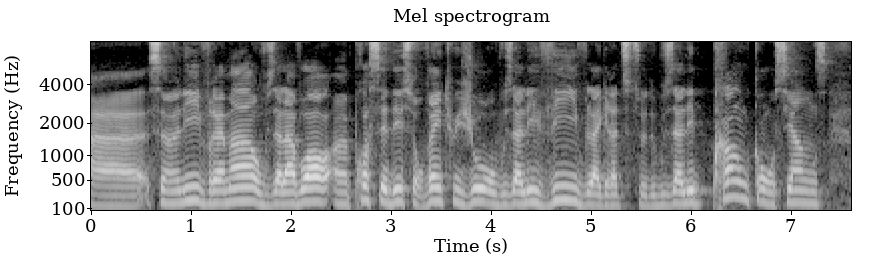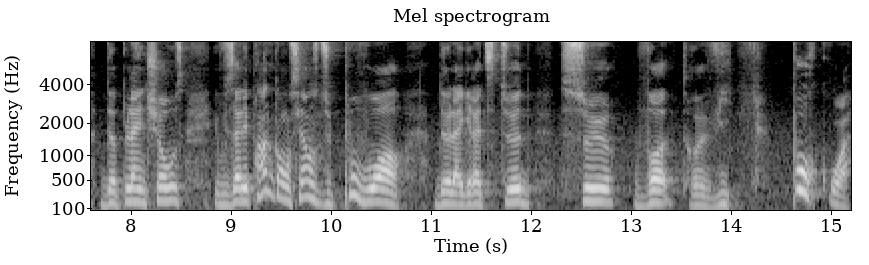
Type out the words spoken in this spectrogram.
Euh, c'est un livre vraiment où vous allez avoir un procédé sur 28 jours où vous allez vivre la gratitude, où vous allez prendre conscience de plein de choses et vous allez prendre conscience du pouvoir de la gratitude sur votre vie. Pourquoi?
